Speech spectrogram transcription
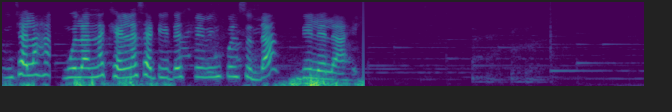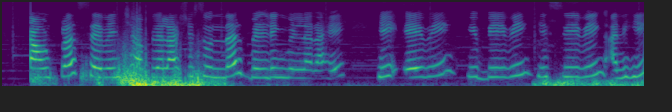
तुमच्या लहान मुलांना खेळण्यासाठी इथे स्विमिंग पूल सुद्धा दिलेला आहे. ग्राउंड प्लस सेव्हनची आपल्याला अशी सुंदर बिल्डिंग मिळणार आहे. ही ए विंग ही बी विंग ही सी विंग आणि ही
